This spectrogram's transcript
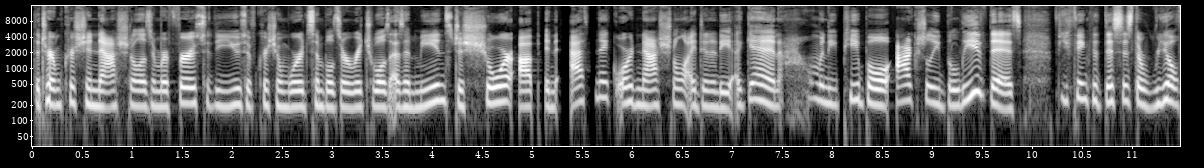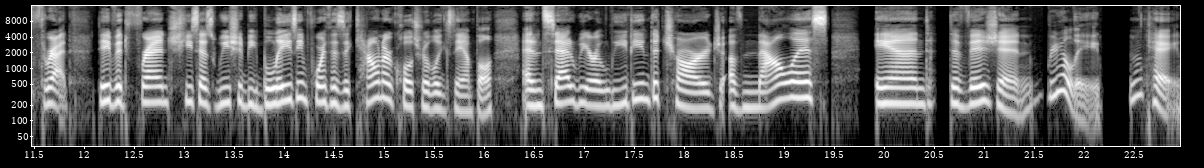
The term Christian nationalism refers to the use of Christian word symbols or rituals as a means to shore up an ethnic or national identity. Again, how many people actually believe this? If you think that this is the real threat, David French, he says we should be blazing forth as a countercultural example, and instead we are leading the charge of malice and division. Really? Okay.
